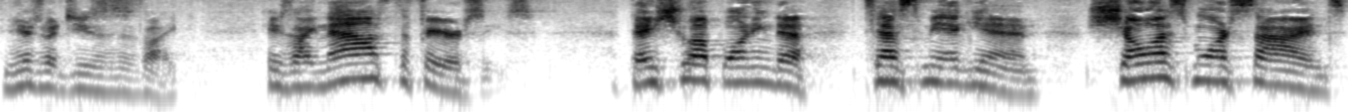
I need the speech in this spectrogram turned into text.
And here's what Jesus is like. He's like, now it's the Pharisees. They show up wanting to test me again. Show us more signs.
